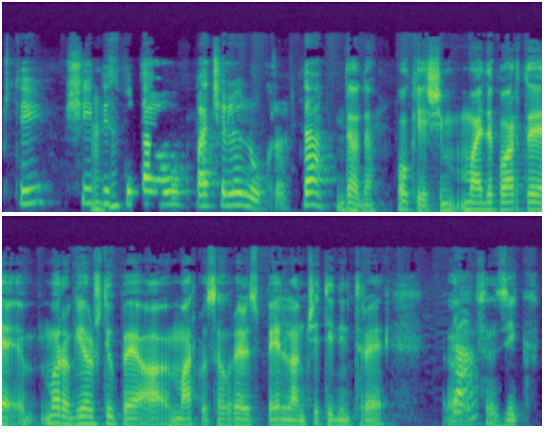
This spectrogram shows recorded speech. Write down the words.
știi? Și uh-huh. discutau acele lucruri, da. Da, da, ok. Și mai departe, mă rog, eu știu pe Marcus Aurelius, pe el l-am citit dintre, uh, da. uh, să zic,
